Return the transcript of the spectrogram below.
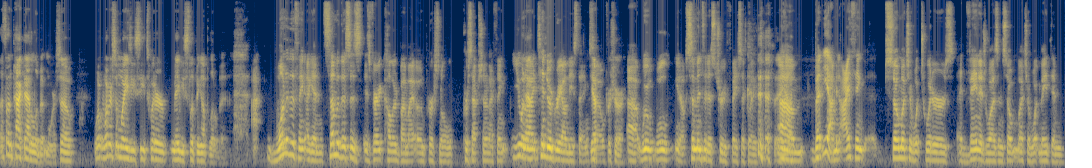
Let's unpack that a little bit more. So, what, what are some ways you see Twitter maybe slipping up a little bit? I, one of the things again some of this is is very colored by my own personal perception and i think you and i tend to agree on these things Yep, so for sure. uh, we'll we'll you know cement it as truth basically There you go. um, but yeah i mean i think so much of what twitter's advantage was and so much of what made them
